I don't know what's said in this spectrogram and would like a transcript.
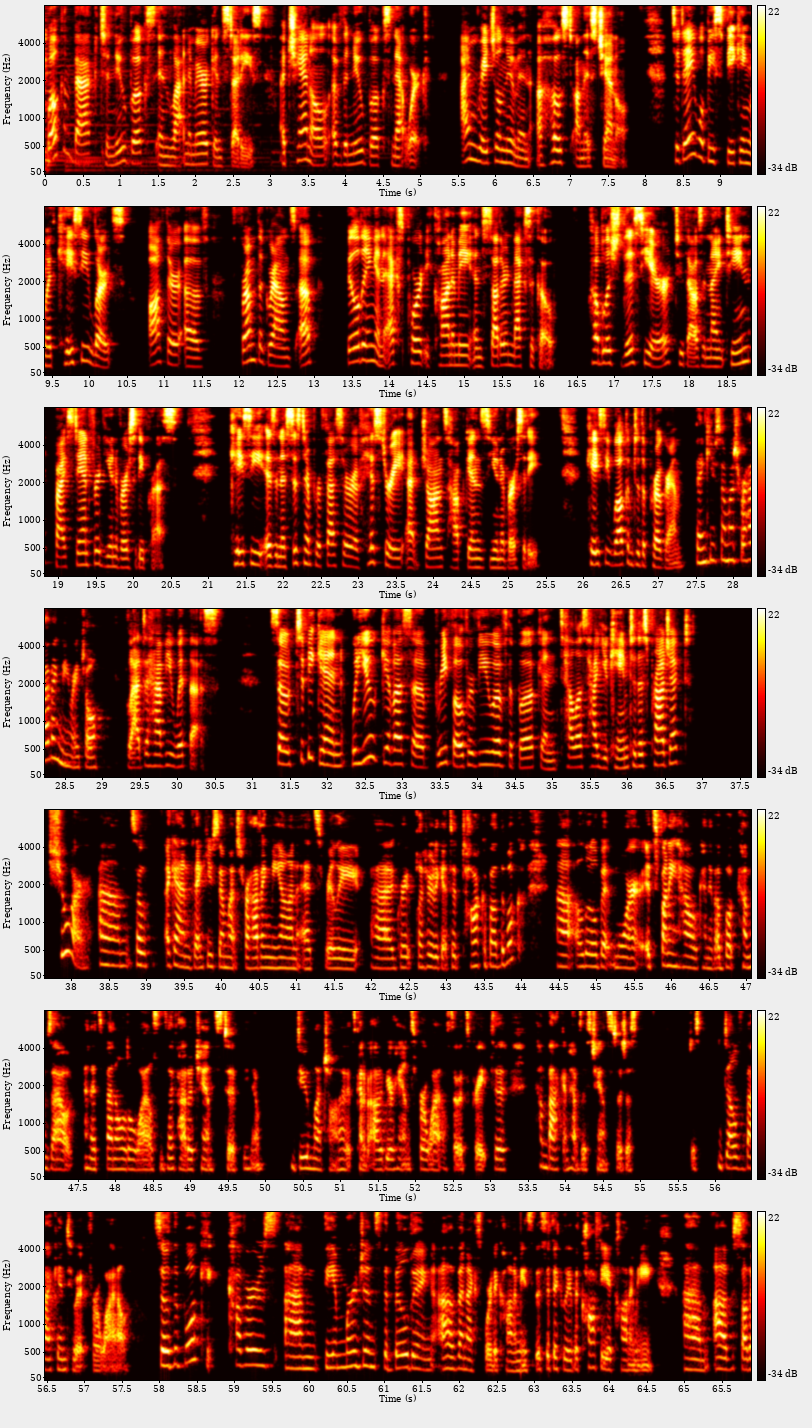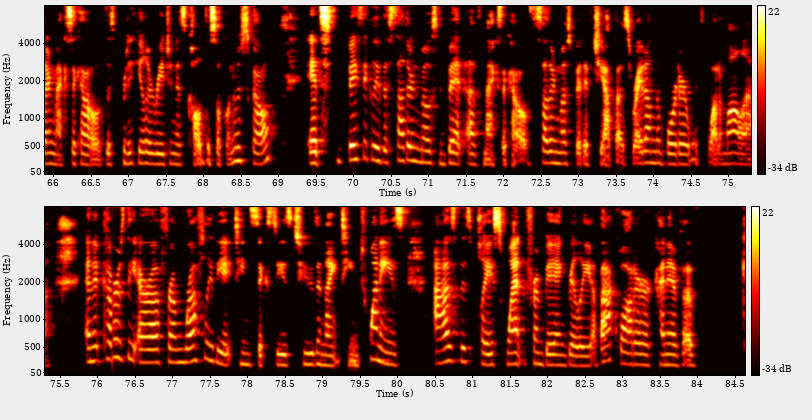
Welcome back to New Books in Latin American Studies, a channel of the New Books Network. I'm Rachel Newman, a host on this channel. Today we'll be speaking with Casey Lurtz, author of From the Grounds Up Building an Export Economy in Southern Mexico, published this year, 2019, by Stanford University Press. Casey is an assistant professor of history at Johns Hopkins University. Casey, welcome to the program. Thank you so much for having me, Rachel. Glad to have you with us. So, to begin, would you give us a brief overview of the book and tell us how you came to this project? Sure. Um, so, again, thank you so much for having me on. It's really a great pleasure to get to talk about the book uh, a little bit more. It's funny how kind of a book comes out, and it's been a little while since I've had a chance to, you know, do much on it. It's kind of out of your hands for a while, so it's great to come back and have this chance to just just delve back into it for a while. So the book covers um, the emergence, the building of an export economy, specifically the coffee economy um, of southern Mexico. This particular region is called the Soconusco. It's basically the southernmost bit of Mexico, southernmost bit of Chiapas, right on the border with Guatemala. And it covers the era from roughly the 1860s to the 1920s as this place went from being really a backwater kind of a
